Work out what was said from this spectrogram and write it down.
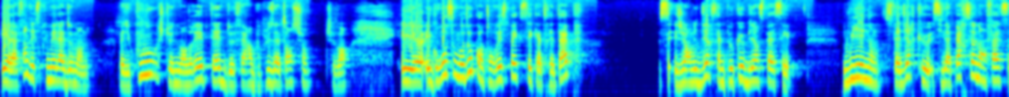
Et à la fin d'exprimer la demande. Bah, du coup, je te demanderai peut-être de faire un peu plus attention, tu vois. Et, et grosso modo, quand on respecte ces quatre étapes, j'ai envie de dire, ça ne peut que bien se passer. Oui et non. C'est-à-dire que si la personne en face,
